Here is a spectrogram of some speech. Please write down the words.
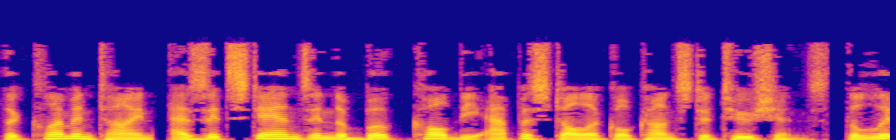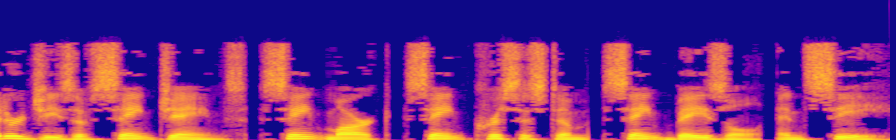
the Clementine, as it stands in the book called the Apostolical Constitutions, the liturgies of St. James, St. Mark, St. Chrysostom, St. Basil, and c.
